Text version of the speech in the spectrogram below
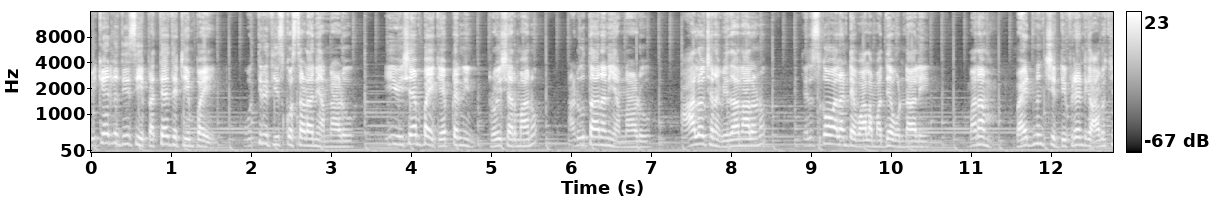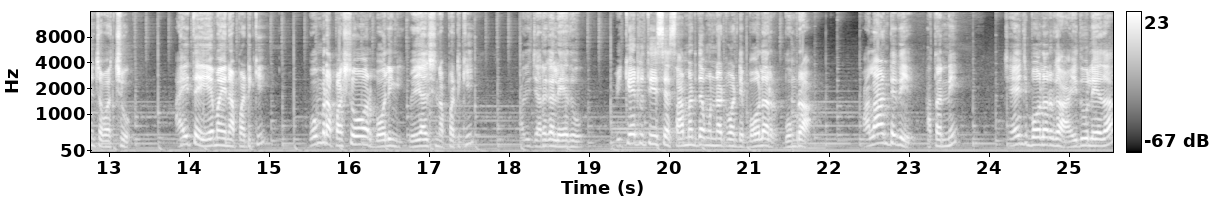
వికెట్లు తీసి ప్రత్యర్థి టీంపై ఒత్తిడి తీసుకొస్తాడని అన్నాడు. ఈ విషయంపై కెప్టెన్ రోహిత్ శర్మను అడుగుతానని అన్నాడు. ఆలోచన విధానాలను తెలుసుకోవాలంటే వాళ్ళ మధ్య ఉండాలి. మనం బయట నుంచి డిఫరెంట్గా ఆలోచించవచ్చు. అయితే ఏమైనప్పటికీ బుమ్రా ఫస్ట్ ఓవర్ బౌలింగ్ వేయాల్సినప్పటికీ అది జరగలేదు. వికెట్లు తీసే సామర్థ్యం ఉన్నటువంటి బౌలర్ బుమ్రా. అలాంటిది అతన్ని చేంజ్ బౌలర్గా ఐదు లేదా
